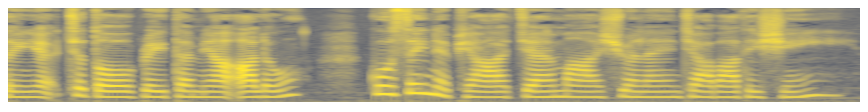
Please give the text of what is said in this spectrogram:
သိန်းရဲ့ချစ်တော်ပရိသတ်များအားလုံးကိုစိတ်နှဖျားကျမ်းမာရွှင်လန်းကြပါသည်ရှင်။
